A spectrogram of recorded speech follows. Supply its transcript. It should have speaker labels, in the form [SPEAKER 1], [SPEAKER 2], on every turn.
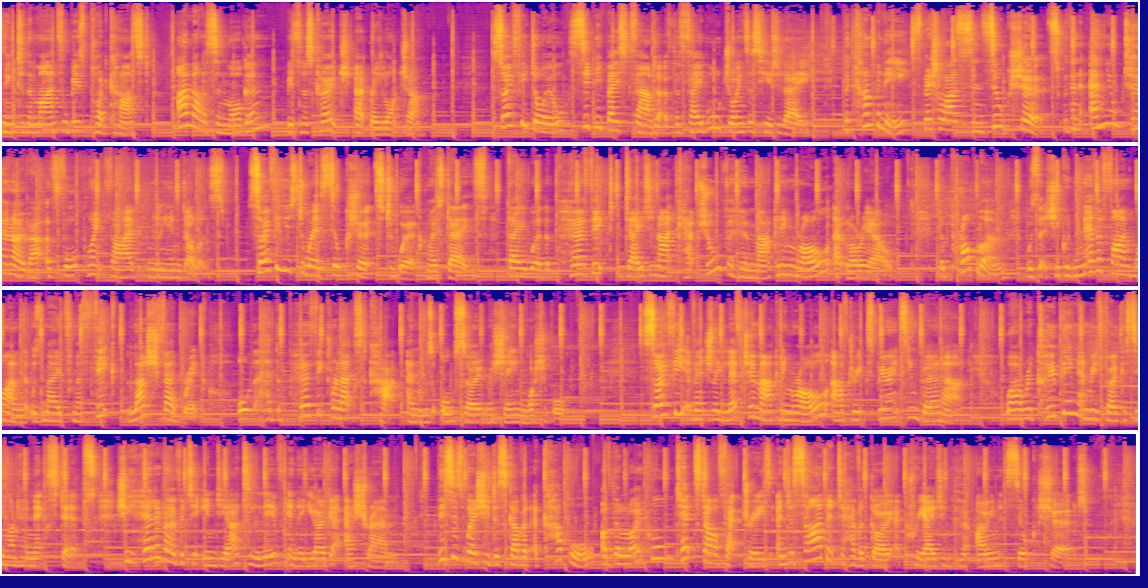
[SPEAKER 1] listening to the Mindful Biz podcast. I'm Alison Morgan, business coach at Relauncher. Sophie Doyle, Sydney based founder of The Fable, joins us here today. The company specialises in silk shirts with an annual turnover of $4.5 million. Sophie used to wear silk shirts to work most days. They were the perfect day to night capsule for her marketing role at L'Oreal. The problem was that she could never find one that was made from a thick, lush fabric or that had the perfect relaxed cut and was also machine washable. Sophie eventually left her marketing role after experiencing burnout. While recouping and refocusing on her next steps, she headed over to India to live in a yoga ashram. This is where she discovered a couple of the local textile factories and decided to have a go at creating her own silk shirt.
